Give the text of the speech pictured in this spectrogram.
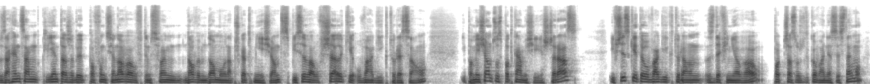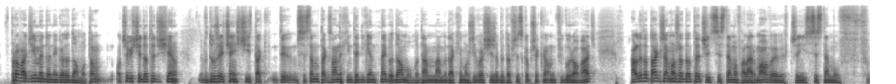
y, zachęcam klienta, żeby pofunkcjonował w tym swoim nowym domu na przykład miesiąc, spisywał wszelkie uwagi, które są i po miesiącu spotkamy się jeszcze raz i wszystkie te uwagi, które on zdefiniował podczas użytkowania systemu, wprowadzimy do niego do domu. To oczywiście dotyczy się w dużej części tak, systemu tak zwanych inteligentnego domu, bo tam mamy takie możliwości, żeby to wszystko przekonfigurować, ale to także może dotyczyć systemów alarmowych, czyli systemów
